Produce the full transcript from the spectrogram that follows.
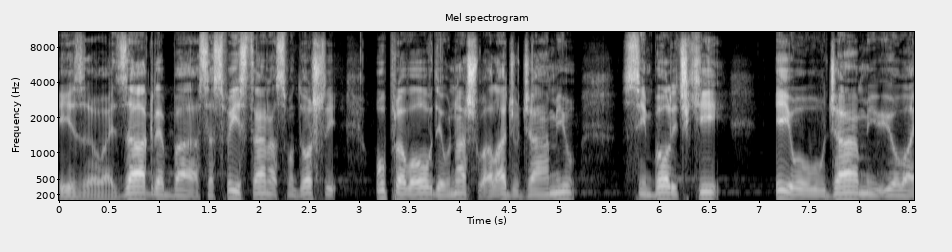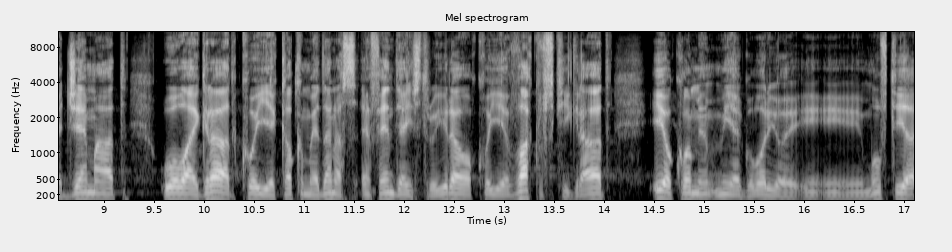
iz ovaj, Zagreba, sa svih strana smo došli upravo ovdje u našu Aladžu džamiju, simbolički i u ovu džamiju i u ovaj džemat, u ovaj grad koji je, kako me je danas Efendija instruirao, koji je vakufski grad i o kome mi je govorio i, i, muftija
